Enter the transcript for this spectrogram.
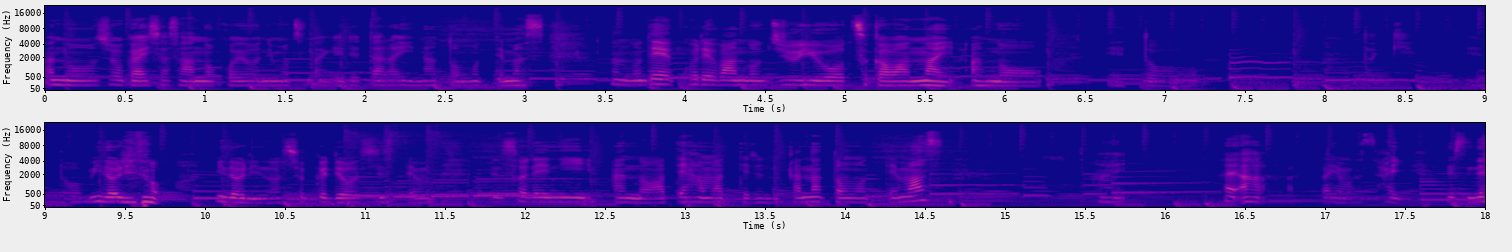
あの障害者さんの雇用にもつなげれたらいいなと思ってます。なのでこれはあの重油を使わないあのえっ、ー、となんだっけえっ、と緑の 緑の食料システム。それにあの当てはまってるのかなと思ってます。はい。はいあわかります。はいですね。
